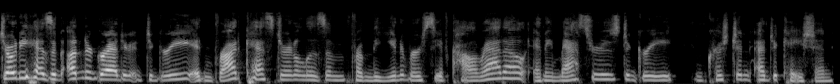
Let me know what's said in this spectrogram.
Jody has an undergraduate degree in broadcast journalism from the University of Colorado and a master's degree in Christian education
